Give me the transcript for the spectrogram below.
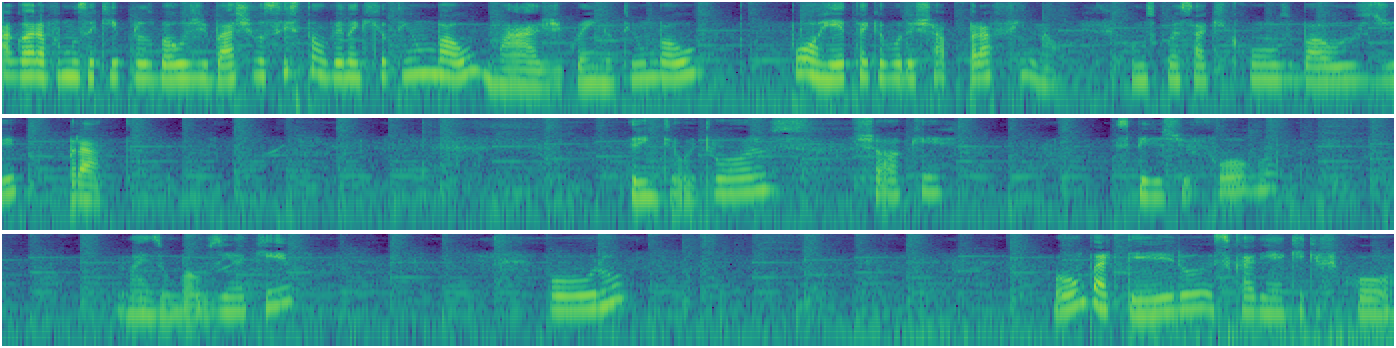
Agora vamos aqui para os baús de baixo. Vocês estão vendo aqui que eu tenho um baú mágico, hein? Eu tenho um baú porreta que eu vou deixar para final. Vamos começar aqui com os baús de prata. 38 ouros, choque, espírito de fogo. Mais um baúzinho aqui ouro. Bombardeiro, esse carinha aqui que ficou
